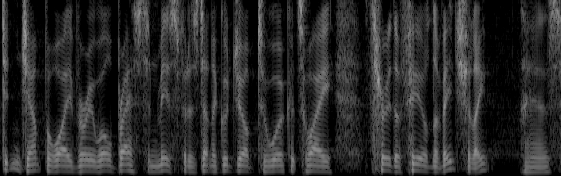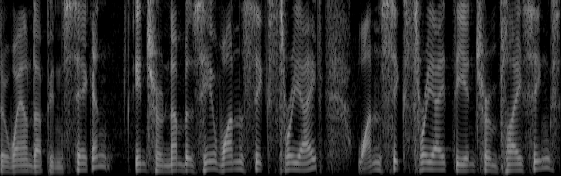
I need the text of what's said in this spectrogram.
didn't jump away very well. Braston missed, but has done a good job to work its way through the field eventually. Uh, so wound up in second. Interim numbers here 1638, 1638 the interim placings,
